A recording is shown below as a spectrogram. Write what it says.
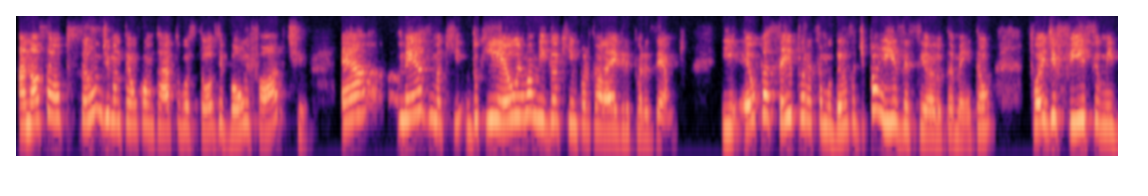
a nossa opção de manter um contato gostoso e bom e forte é a mesma que, do que eu e uma amiga aqui em Porto Alegre, por exemplo. E eu passei por essa mudança de país esse ano também. Então, foi difícil me,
